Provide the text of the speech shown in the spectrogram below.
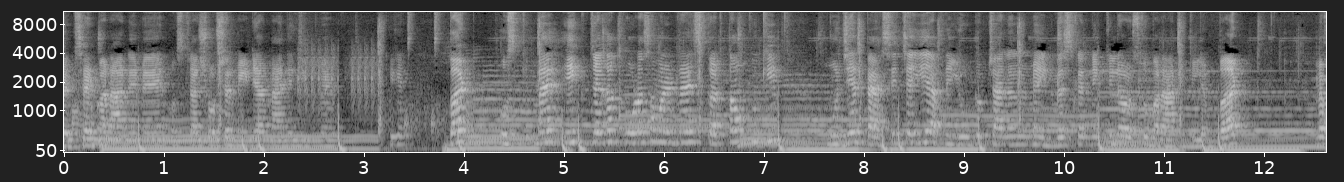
वेबसाइट बनाने में, उसका सोशल मीडिया मैनेजिंग में ठीक है? बट उस, मैं एक जगह थोड़ा सा मोनिटाइज करता हूँ क्योंकि मुझे पैसे चाहिए अपने यूट्यूब चैनल में इन्वेस्ट करने के लिए और उसको बनाने के लिए। बट मैं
